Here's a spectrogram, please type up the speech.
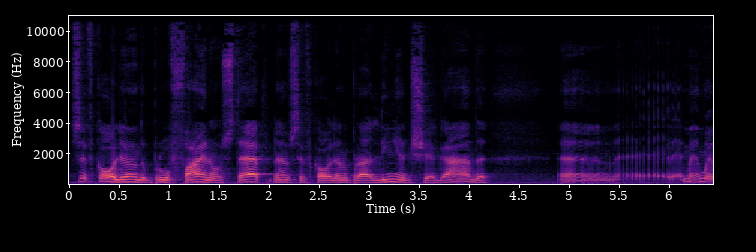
Você ficar olhando para o final step, né? Você ficar olhando para a linha de chegada, é, é, é,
